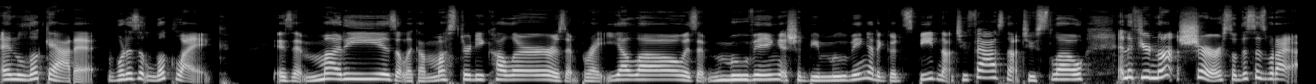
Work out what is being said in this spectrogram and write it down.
and look at it. What does it look like? Is it muddy? Is it like a mustardy color? Is it bright yellow? Is it moving? It should be moving at a good speed, not too fast, not too slow. And if you're not sure, so this is what I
